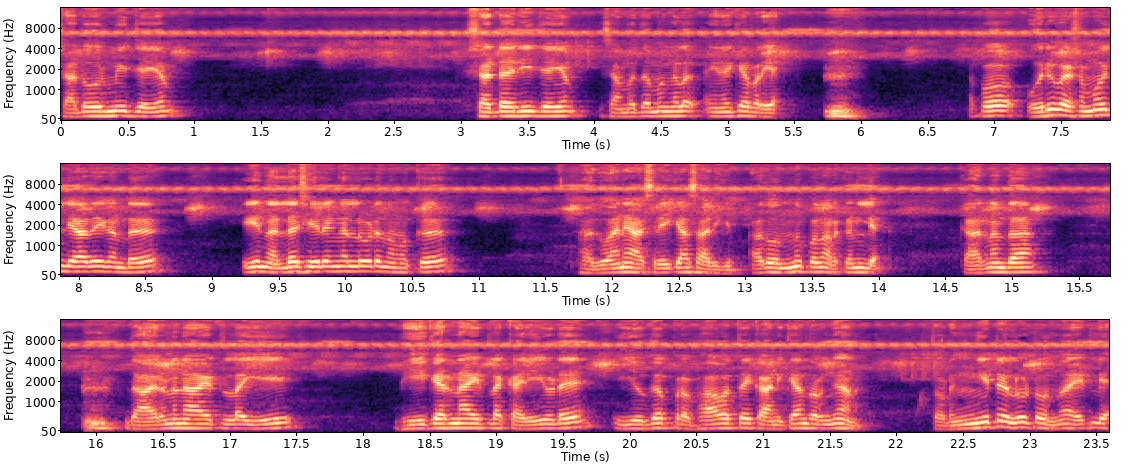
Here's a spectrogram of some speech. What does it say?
ഷഡൂർമി ജയം ഷഡരി ജയം ശമതമങ്ങൾ അതിനൊക്കെയാണ് പറയാം. അപ്പോൾ ഒരു വിഷമവും ഇല്ലാതെ കണ്ട് ഈ നല്ല ശീലങ്ങളിലൂടെ നമുക്ക് ഭഗവാനെ ആശ്രയിക്കാൻ സാധിക്കും. അതൊന്നും ഇപ്പോൾ നടക്കണില്ല കാരണം എന്താ? ദാരുണനായിട്ടുള്ള ഈ ഭീകരനായിട്ടുള്ള കലിയുടെ യുഗപ്രഭാവത്തെ കാണിക്കാൻ തുടങ്ങുകയാണ്. തുടങ്ങിയിട്ടേ ഉള്ളൂ കേട്ടോ ഒന്നും ആയിട്ടില്ല.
